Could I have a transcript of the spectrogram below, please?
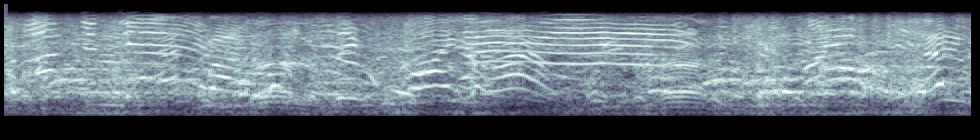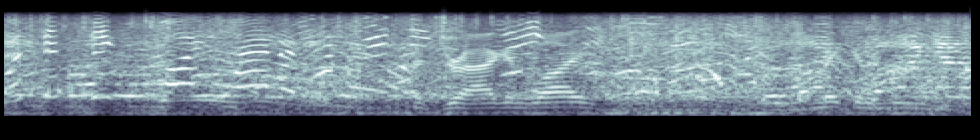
The dragonfly. Making a move.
